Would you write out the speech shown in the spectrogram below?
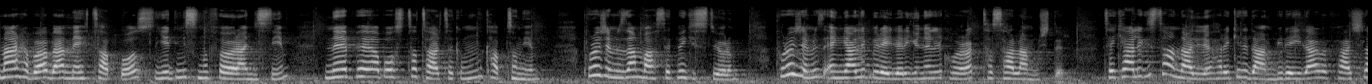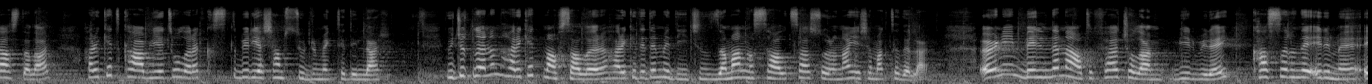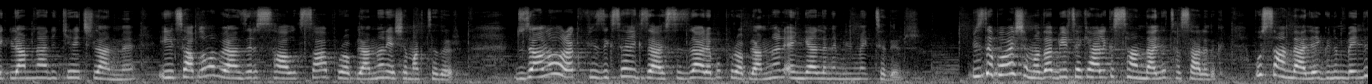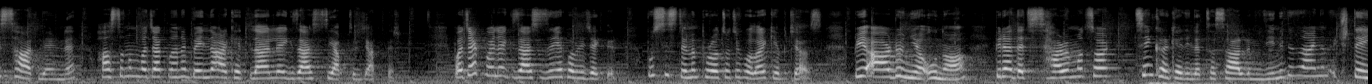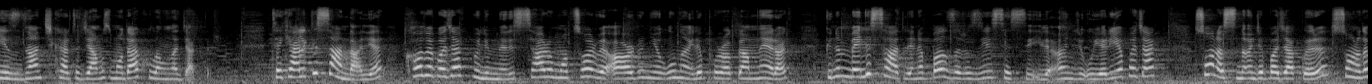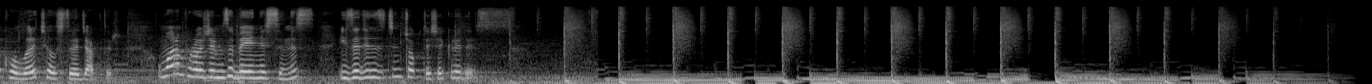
Merhaba ben Mehtap Boz, 7. sınıf öğrencisiyim. NPA Boz Tatar takımının kaptanıyım. Projemizden bahsetmek istiyorum. Projemiz engelli bireylere yönelik olarak tasarlanmıştır. Tekerlekli sandalyeyle hareket eden bireyler ve felçli hastalar hareket kabiliyeti olarak kısıtlı bir yaşam sürdürmektedirler. Vücutlarının hareket mafsalları hareket edemediği için zamanla sağlıksal sorunlar yaşamaktadırlar. Örneğin belinden altı felç olan bir birey kaslarında erime, eklemlerde kireçlenme, iltihaplama benzeri sağlıksal problemler yaşamaktadır. Düzenli olarak fiziksel egzersizlerle bu problemler engellenebilmektedir. Biz de bu aşamada bir tekerlekli sandalye tasarladık. Bu sandalye günün belli saatlerinde hastanın bacaklarına belli hareketlerle egzersiz yaptıracaktır. Bacak böyle egzersizleri yapabilecektir. Bu sistemi prototip olarak yapacağız. Bir Arduino Uno, bir adet servomotor, Tinkercad ile tasarladığım yeni dizaynın 3D yazıdan çıkartacağımız model kullanılacaktır. Tekerlekli sandalye, kol ve bacak bölümleri servomotor ve Arduino Uno ile programlayarak günün belli saatlerine bazıları zil sesi ile önce uyarı yapacak, sonrasında önce bacakları sonra da kolları çalıştıracaktır. Umarım projemizi beğenirsiniz. İzlediğiniz için çok teşekkür ederiz.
